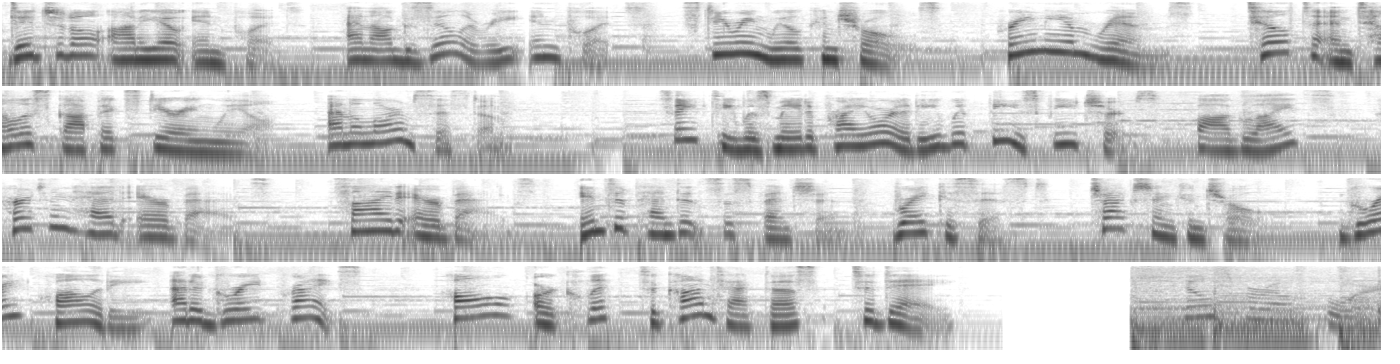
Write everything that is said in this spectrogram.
digital audio input, an auxiliary input, steering wheel controls, premium rims, tilt and telescopic steering wheel, an alarm system. Safety was made a priority with these features fog lights, curtain head airbags, side airbags, independent suspension, brake assist, traction control. Great quality at a great price. Call or click to contact us today. Hillsboro Ford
